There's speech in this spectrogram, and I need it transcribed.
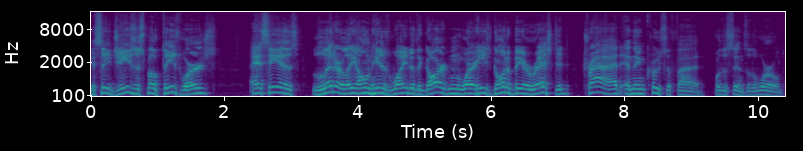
You see, Jesus spoke these words as he is literally on his way to the garden where he's going to be arrested, tried, and then crucified for the sins of the world.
